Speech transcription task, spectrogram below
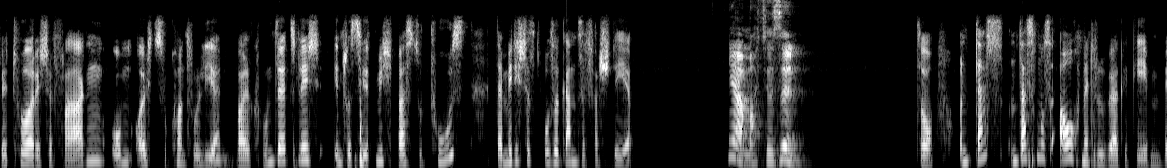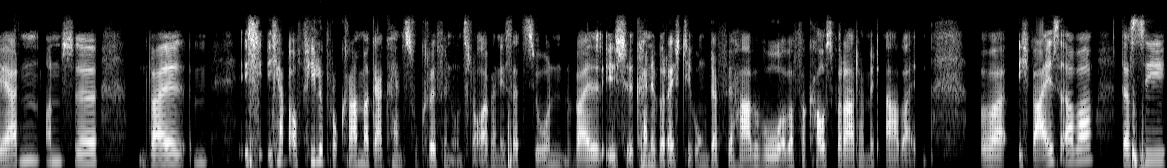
rhetorische Fragen, um euch zu kontrollieren, weil grundsätzlich interessiert mich, was du tust, damit ich das große Ganze verstehe. Ja, macht ja Sinn. So, und das, und das muss auch mit rübergegeben werden. Und äh, weil ähm, ich, ich habe auf viele Programme gar keinen Zugriff in unserer Organisation, weil ich keine Berechtigung dafür habe, wo aber Verkaufsberater mitarbeiten. Aber ich weiß aber, dass sie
